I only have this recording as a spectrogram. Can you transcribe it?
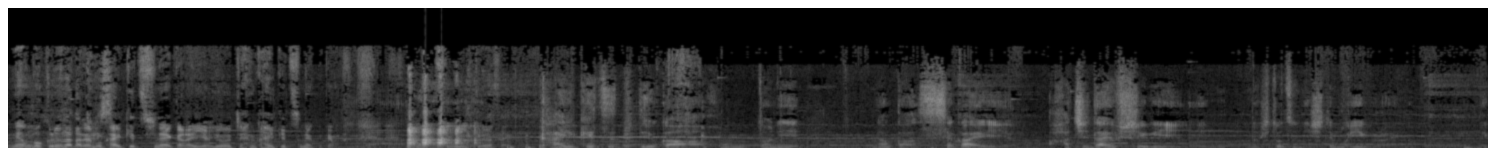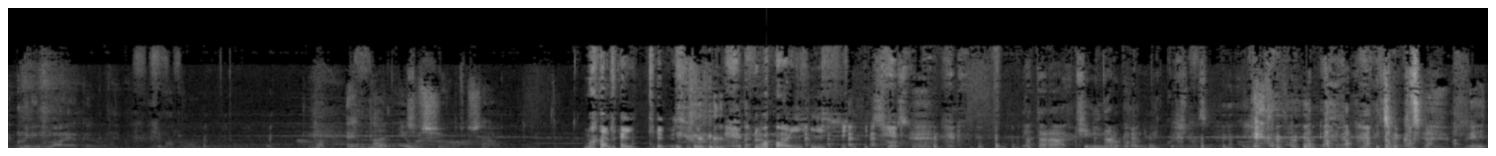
うん。でも僕の中ではもう解決しないからいいよ。ようちゃん解決しなくても。もう次行ってください解決っていうか本当になんか世界八大不思議の一つにしてもいいぐらいのびっくり具合やけどね。今のは。なえ何をしようとしたんやろ？まだ言ってるし。もういいし。そうですねやたら気になることにびっくりしますね。めちゃくちゃ。めっ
